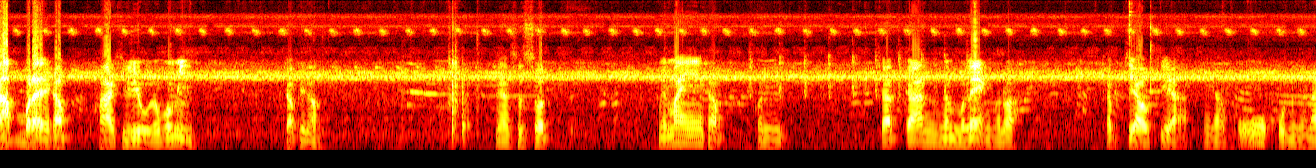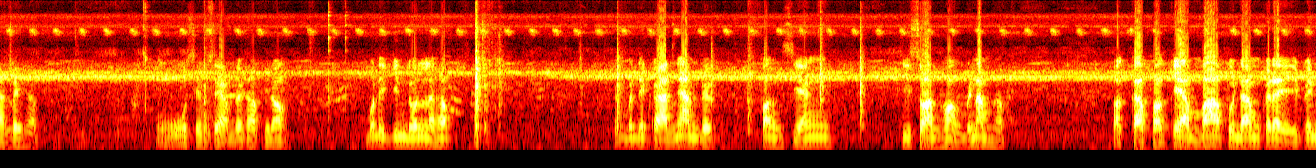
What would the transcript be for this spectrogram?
ตับบ่ได้ครับพาขี้ริ้วก็บ่มีครับพี่น้องเนื้อสดๆไม่ไม่ครับคนจัดการน้ำมะแรงคนว่า กับเจียวเกี่ยนี่ครับโอ้ขุนขนาดเลยครับโอ้เสียบแสบๆด้วยครับพี่น้องไม่ได้กินดนแล้วครับเป็นบรรยากาศย่ำดึกฟังเสียงที่ซ่อนห้องไปนํครับพักกับพักแก้มบ้าปูนดำก็ได้เป็น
